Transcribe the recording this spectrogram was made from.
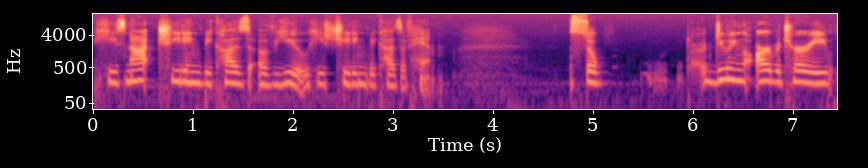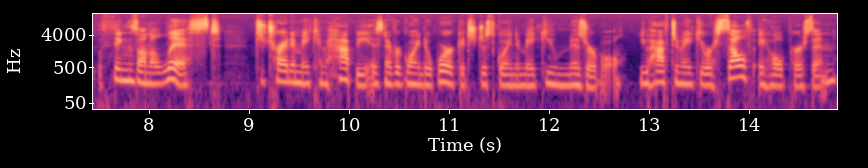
he's not cheating because of you, he's cheating because of him. So, doing arbitrary things on a list to try to make him happy is never going to work. It's just going to make you miserable. You have to make yourself a whole person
